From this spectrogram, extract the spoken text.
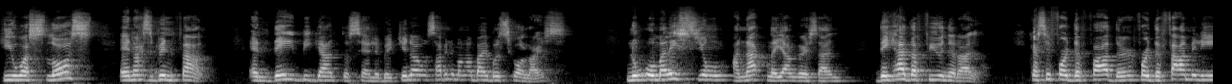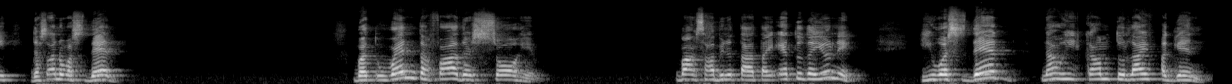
He was lost and has been found. And they began to celebrate. You know, sabi ng mga Bible scholars, Nung umalis yung anak na younger son, they had a funeral. Kasi for the father, for the family, the son was dead. But when the father saw him, diba ang sabi ng tatay, eto na yun eh. He was dead, now he come to life again.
